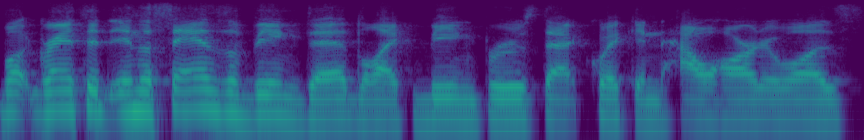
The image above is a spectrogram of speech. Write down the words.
but granted, in the sands of being dead, like being bruised that quick and how hard it was,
